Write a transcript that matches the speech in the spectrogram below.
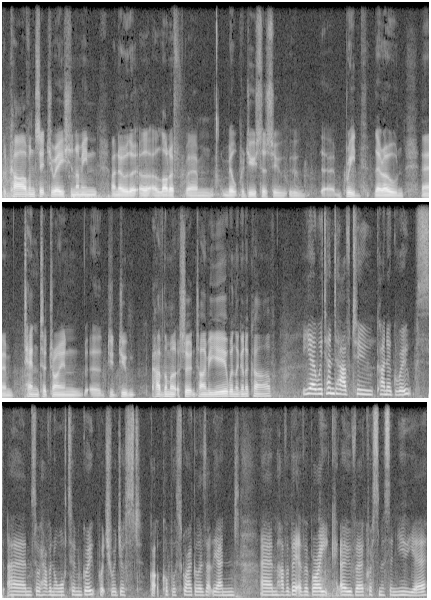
the calving situation? I mean, I know that a, a lot of um, milk producers who, who uh, breed their own um, tend to try and uh, do, do you have them at a certain time of year when they're going to calve? Yeah, we tend to have two kind of groups. Um, so we have an autumn group, which we're just got a couple of scragglers at the end. Um, have a bit of a break over Christmas and New Year,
